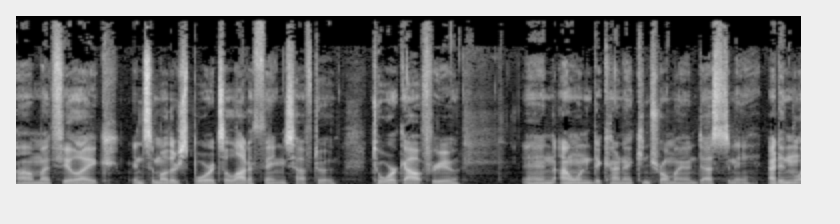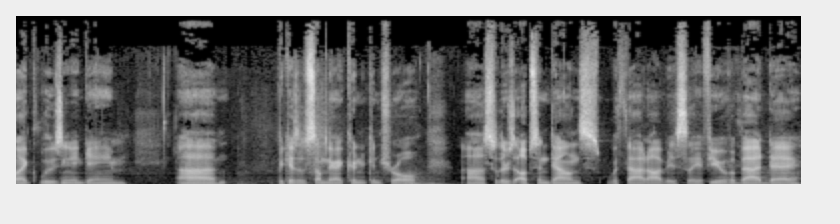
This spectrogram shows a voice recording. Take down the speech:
Um, I feel like in some other sports, a lot of things have to to work out for you, and I wanted to kind of control my own destiny. I didn't like losing a game uh, because of something I couldn't control. Uh, so there's ups and downs with that. Obviously, if you have a bad day,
